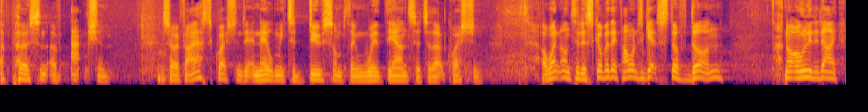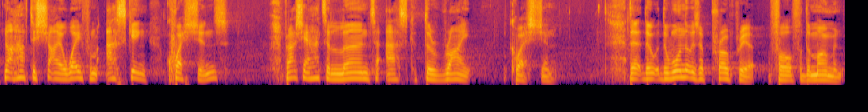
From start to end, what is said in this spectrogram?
a person of action. So if I asked questions, it enabled me to do something with the answer to that question. I went on to discover that if I wanted to get stuff done, not only did I not have to shy away from asking questions, but actually, I had to learn to ask the right question, the, the, the one that was appropriate for, for the moment.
